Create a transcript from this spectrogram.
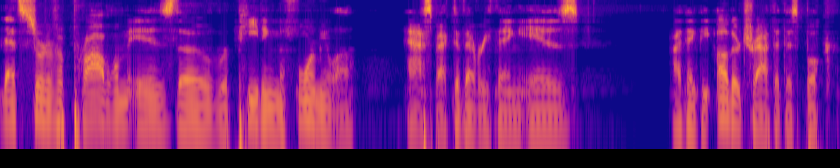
that's sort of a problem. Is the repeating the formula aspect of everything is I think the other trap that this book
